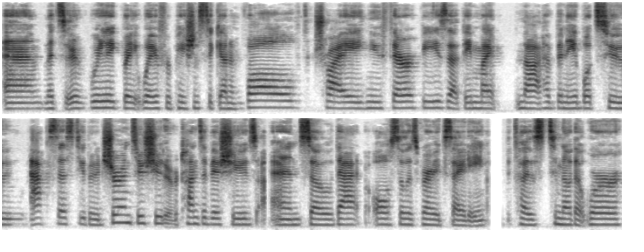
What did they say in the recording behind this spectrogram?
And it's a really great way for patients to get involved, try new therapies that they might not have been able to access due to insurance issues or tons of issues. And so that also is very exciting because to know that we're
